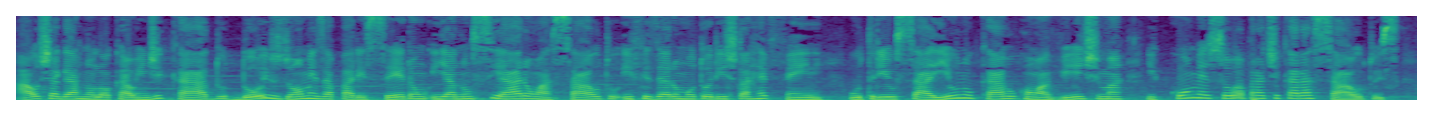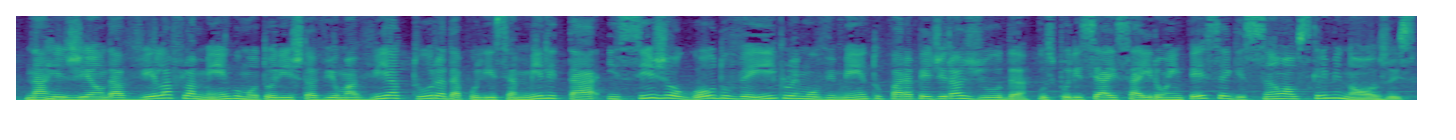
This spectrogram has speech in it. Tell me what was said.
Ao chegar no local indicado, dois homens apareceram e anunciaram o assalto e fizeram o motorista refém. O trio saiu no carro com a vítima e começou a praticar assaltos. Na região da Vila Flamengo, o motorista viu uma viatura da polícia militar e se jogou do veículo em movimento para pedir ajuda. Os policiais saíram em perseguição aos criminosos.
